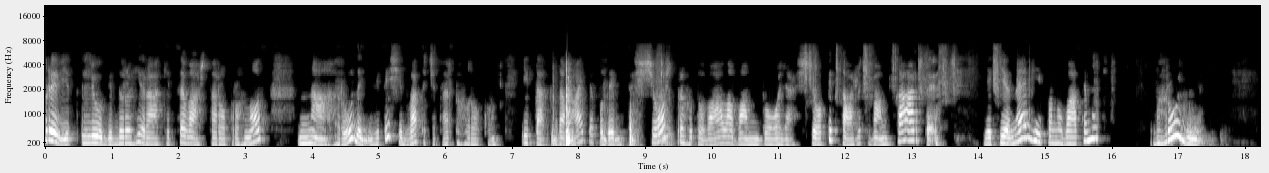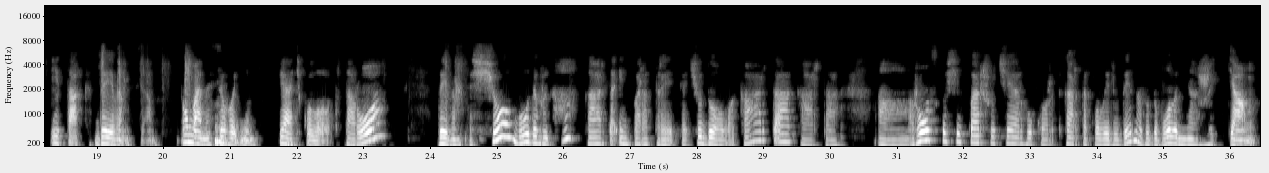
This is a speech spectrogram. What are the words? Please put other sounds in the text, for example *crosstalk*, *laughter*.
Привіт, любі дорогі раки! Це ваш таро-прогноз на грудень 2024 року. І так, давайте подивимося, що ж приготувала вам доля, що підкажуть вам карти, які енергії пануватимуть в грудні. І так, дивимося. У мене сьогодні 5 колод таро. Дивимося, що буде в карта імператриця. Чудова карта, карта розкоші в першу чергу, карта, коли людина задоволена життям.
